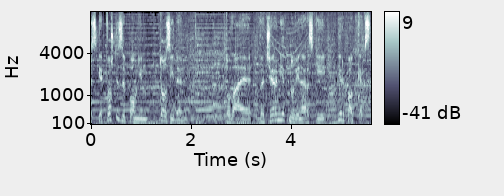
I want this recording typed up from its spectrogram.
С какво ще запомним този ден? Това е вечерният новинарски Дир подкаст.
